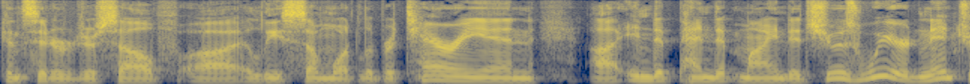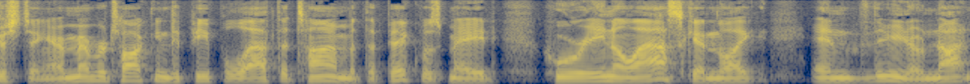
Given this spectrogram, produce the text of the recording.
considered herself uh, at least somewhat libertarian, uh, independent minded. She was weird and interesting. I remember talking to people at the time that the pick was made who were in Alaska and like, and you know, not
